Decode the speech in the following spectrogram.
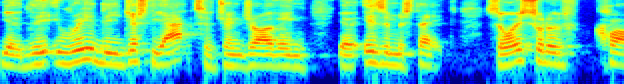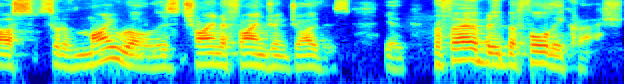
you know, the really just the act of drink driving you know, is a mistake. So I sort of class sort of my role as trying to find drink drivers, you know, preferably before they crash.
